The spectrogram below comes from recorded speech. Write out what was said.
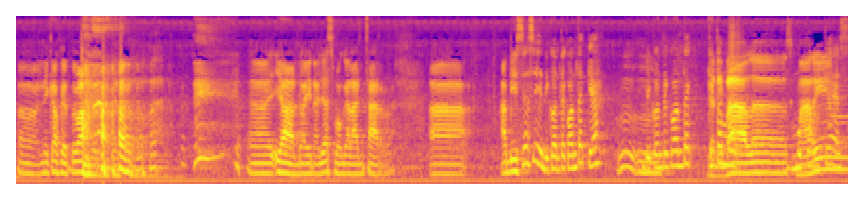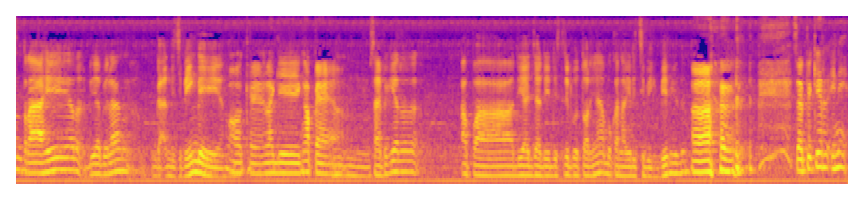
eh, nikah virtual. Eh, ya doain aja semoga lancar. Eh, habisnya sih di kontak-kontak ya, Mm-mm. di kontak-kontak Gak kita mau kemarin terakhir dia bilang nggak di Cibingbin Oke, lagi ngapel. Hmm, saya pikir apa dia jadi distributornya bukan lagi di Cibingbin gitu Eh, saya pikir ini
